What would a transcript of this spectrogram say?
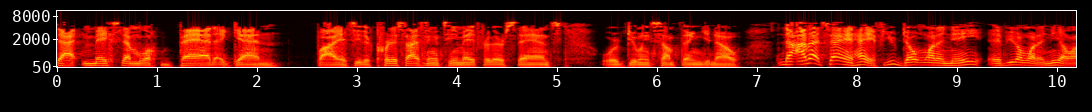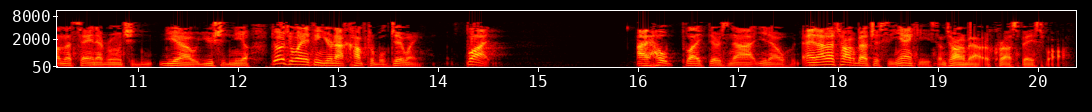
that makes them look bad again by it's either criticizing a teammate for their stance or doing something you know. Now I'm not saying hey if you don't want to knee if you don't want to kneel I'm not saying everyone should you know you should kneel don't do anything you're not comfortable doing but I hope like there's not, you know, and I'm not talking about just the Yankees. I'm talking about across baseball.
